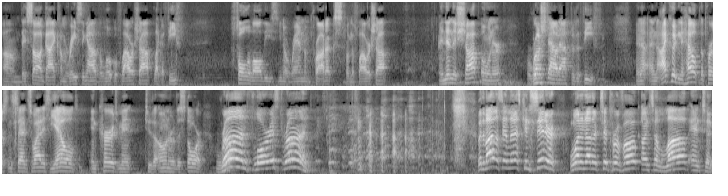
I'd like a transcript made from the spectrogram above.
um, they saw a guy come racing out of the local flower shop like a thief, full of all these, you know, random products from the flower shop. And then the shop owner rushed out after the thief. And I, and I couldn't help, the person said, so I just yelled encouragement to the owner of the store Run, florist, run! but the Bible said, let us consider one another to provoke unto love and to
